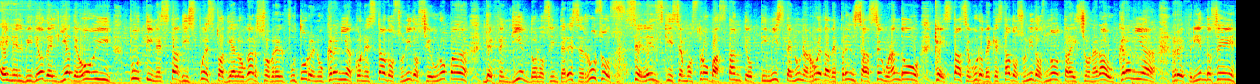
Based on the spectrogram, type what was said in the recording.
En el video del día de hoy, Putin está dispuesto a dialogar sobre el futuro en Ucrania con Estados Unidos y Europa, defendiendo los intereses rusos. Zelensky se mostró bastante optimista en una rueda de prensa, asegurando que está seguro de que Estados Unidos no traicionará a Ucrania, refiriéndose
